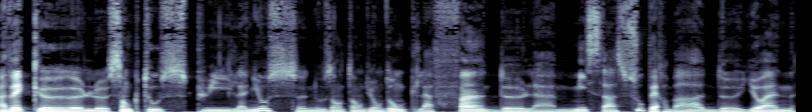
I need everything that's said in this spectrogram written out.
Avec euh, le Sanctus puis l'Agnus, nous entendions donc la fin de la Missa Superba de Johann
